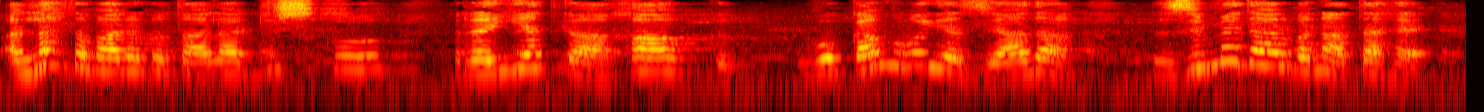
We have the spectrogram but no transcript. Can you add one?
اللہ تبارک و تعالی جس کو ریت کا خواب وہ کم ہو یا زیادہ ذمہ دار بناتا ہے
